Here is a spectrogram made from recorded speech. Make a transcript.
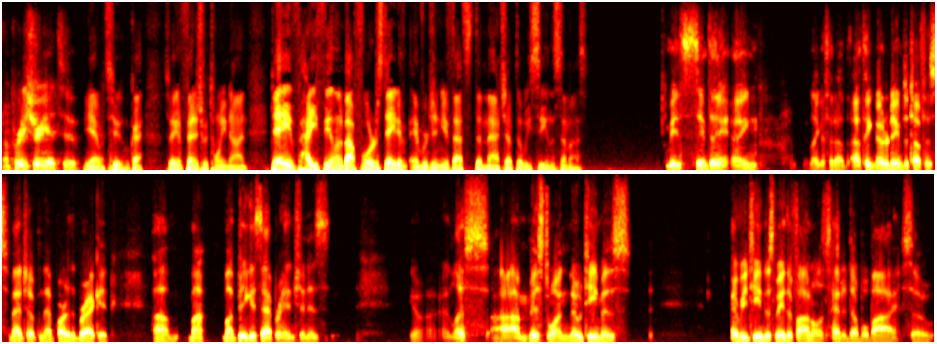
I'm pretty sure he had two. Yeah, with two. Okay, so he finished with 29. Dave, how you feeling about Florida State and Virginia if that's the matchup that we see in the semis? I mean, it's the same thing. I mean, like I said, I, I think Notre Dame's the toughest matchup in that part of the bracket. Um, my my biggest apprehension is, you know, unless I missed one, no team is. Every team that's made the final has had a double bye, so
